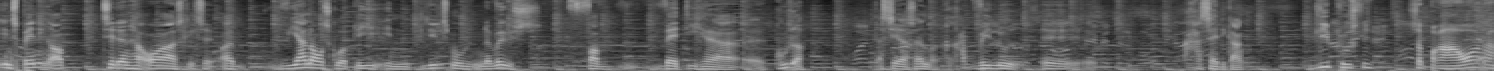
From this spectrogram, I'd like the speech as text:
en spænding op til den her overraskelse, og jeg når sgu at blive en lille smule nervøs for, hvad de her øh, gutter, der ser sådan ret vildt ud, øh, har sat i gang. Lige pludselig, så brager der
